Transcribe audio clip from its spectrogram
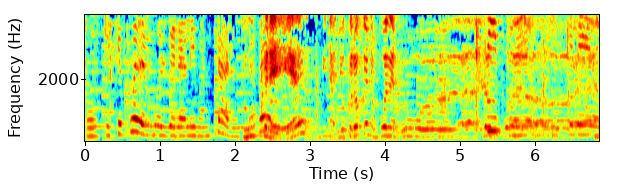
porque se pueden volver a levantar otra ¿Tú vez. crees? Mira, yo creo que no pueden. Sí, no puedo. creo.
